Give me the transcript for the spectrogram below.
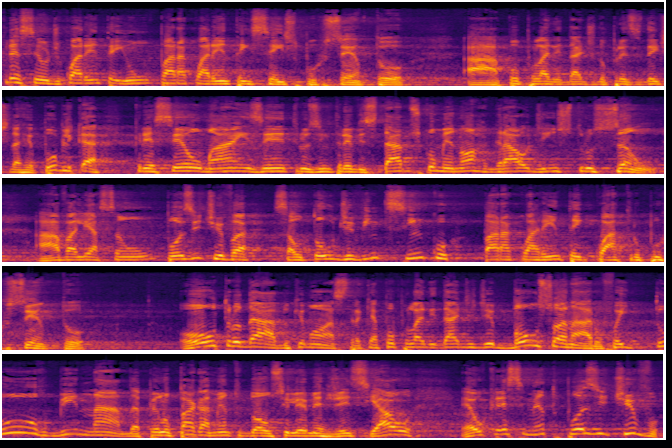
cresceu de 41% para 46%. A popularidade do presidente da República cresceu mais entre os entrevistados com menor grau de instrução. A avaliação positiva saltou de 25% para 44%. Outro dado que mostra que a popularidade de Bolsonaro foi turbinada pelo pagamento do auxílio emergencial é o crescimento positivo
